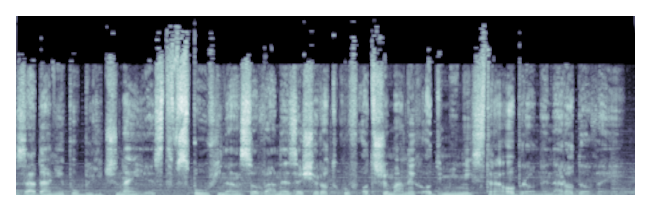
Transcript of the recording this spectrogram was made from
Zadanie publiczne jest współfinansowane ze środków otrzymanych od ministra obrony narodowej.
